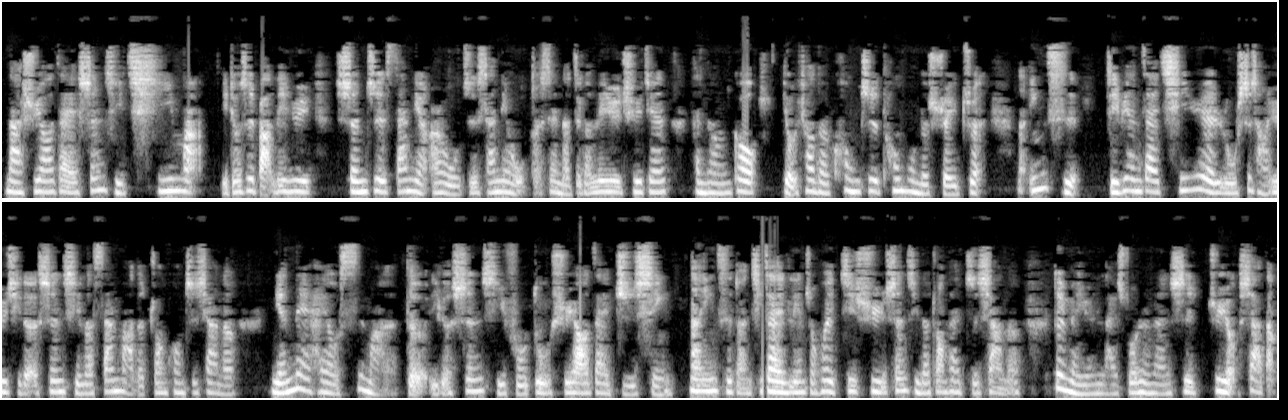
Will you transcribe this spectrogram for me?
那需要再升息七码，也就是把利率升至三点二五至三点五 percent 的这个利率区间，才能够有效的控制通膨的水准。那因此。即便在七月如市场预期的升息了三码的状况之下呢，年内还有四码的一个升息幅度需要再执行。那因此，短期在联准会继续升息的状态之下呢，对美元来说仍然是具有下档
